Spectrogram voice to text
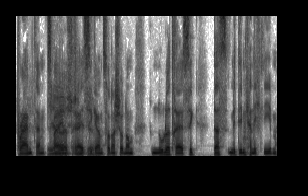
Primetime 2.30 ja, Uhr ja. an, sondern schon um 0.30 Uhr. Das, mit dem kann ich leben.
